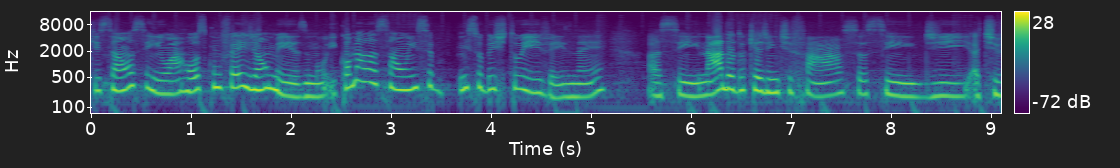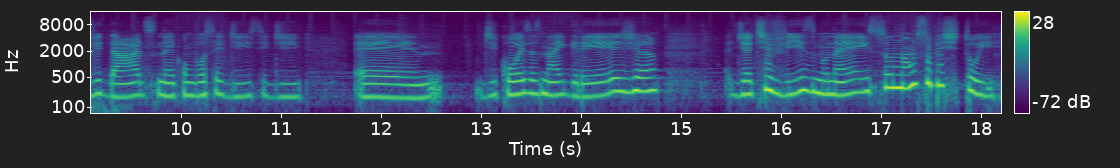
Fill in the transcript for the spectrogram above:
Que são, assim, o arroz com feijão mesmo. E como elas são insu- insubstituíveis, né? Assim, nada do que a gente faça, assim, de atividades, né? Como você disse, de, é, de coisas na igreja, de ativismo, né? Isso não substitui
